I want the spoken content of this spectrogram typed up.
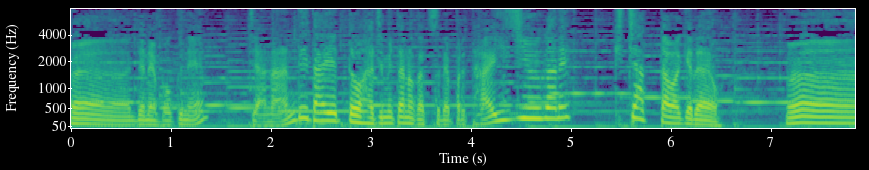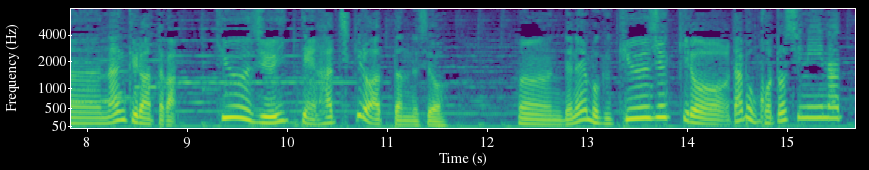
えー、でね、僕ね、じゃあなんでダイエットを始めたのかって言ったら、やっぱり体重がね、来ちゃったわけだよ。うーん、何キロあったか。91.8キロあったんですよ。うん、でね、僕90キロ、多分今年になって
